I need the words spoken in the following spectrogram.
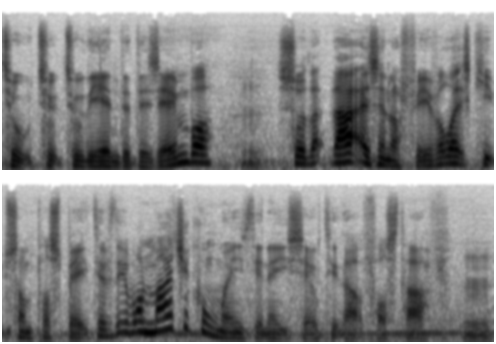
till, till, till the end of December. Mm. So that, that is in our favour. Let's keep some perspective. They were magical on Wednesday night, Celtic, that first half. Mm.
